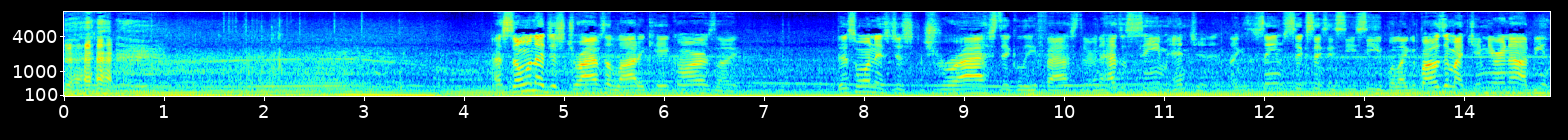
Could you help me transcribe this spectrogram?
Uh-huh. As someone that just drives a lot of Kei cars, like this one is just drastically faster, and it has the same engine. Like same 660cc, but like if I was in my Jimny right now, I'd be in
